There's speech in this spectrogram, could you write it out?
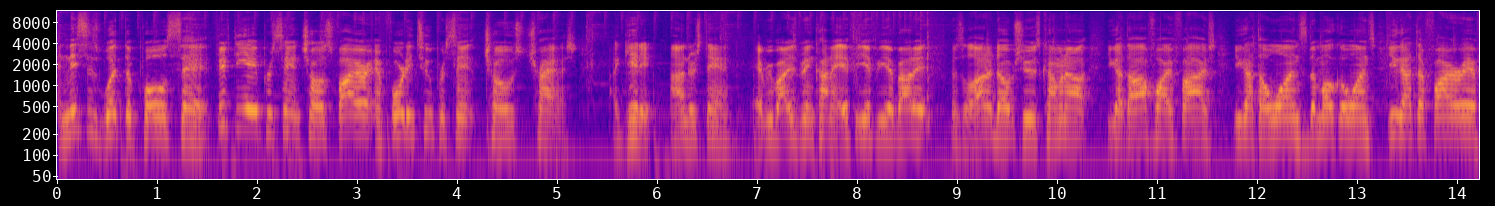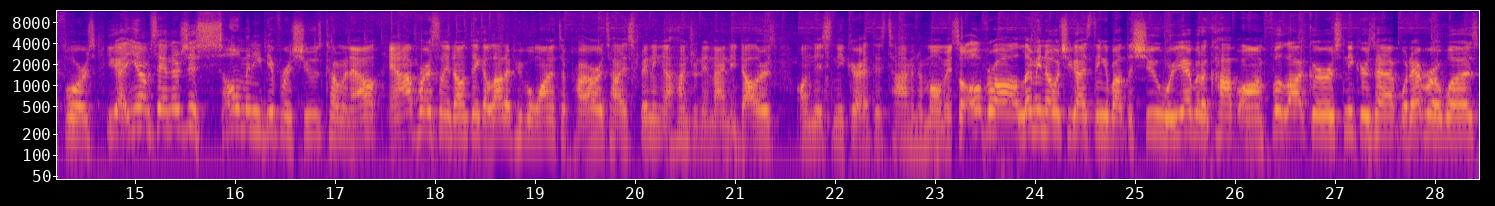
And this is what the poll said. 58% chose fire and 42% chose trash. I get it. I understand. Everybody's been kind of iffy iffy about it. There's a lot of dope shoes coming out. You got the Off-White 5s, you got the ones, the Mocha ones, you got the Fire Red 4s. You got, you know what I'm saying? There's just so many different shoes coming out. And I personally don't think a lot of people wanted to prioritize spending $190 on this sneaker at this time in a moment. So overall, let me know what you guys think about the shoe. Were you able to cop on Foot Locker, SNKRS app, whatever it was?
